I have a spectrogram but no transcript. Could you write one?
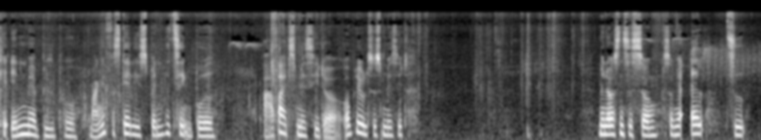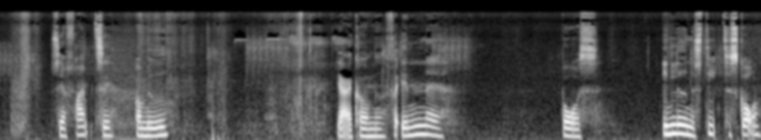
kan ende med at byde på mange forskellige spændende ting, både arbejdsmæssigt og oplevelsesmæssigt. Men også en sæson, som jeg altid ser frem til at møde. Jeg er kommet for enden af vores indledende sti til skoven.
